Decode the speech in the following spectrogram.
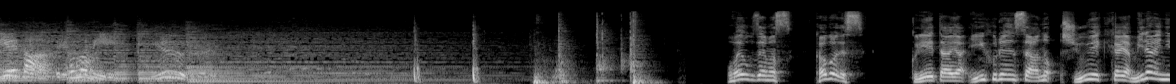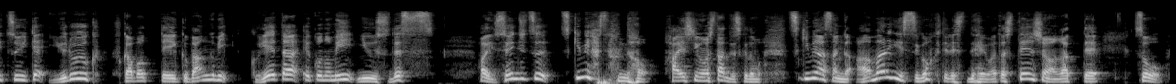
リエイターエコノミーユーおはようございます。かぐわです。クリエイターやインフルエンサーの収益化や未来についてゆるーく深掘っていく番組、クリエイターエコノミーニュースです。はい、先日、月宮さんの配信をしたんですけども、月宮さんがあまりにすごくてですね、私テンション上がって、そう、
